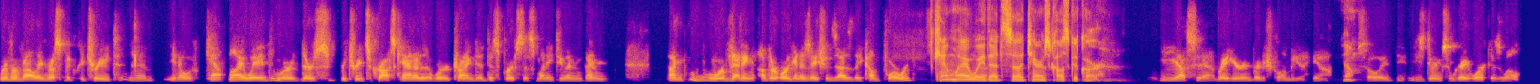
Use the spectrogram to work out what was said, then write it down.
River Valley Respite Retreat, and you know Camp My Way. Where there's retreats across Canada that we're trying to disperse this money to, and, and I'm we're vetting other organizations as they come forward. Camp My Way, that's uh, Terence Koskakar. Yes, yeah, right here in British Columbia. Yeah, yeah. So he, he's doing some great work as well.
